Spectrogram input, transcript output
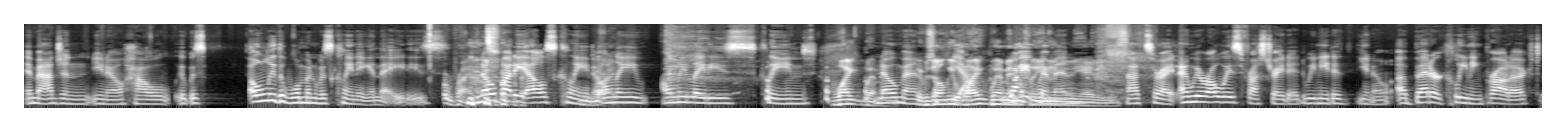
imagine, you know, how it was only the woman was cleaning in the 80s. Right. Nobody else cleaned. Right. Only only ladies cleaned. white women. No men. It was only Yeah, white women white cleaning women. in the 80s. That's right. And we were always frustrated. We needed, you know, a better cleaning product.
